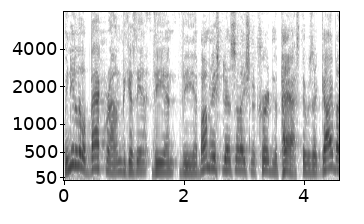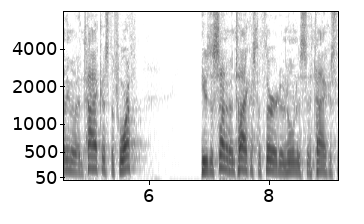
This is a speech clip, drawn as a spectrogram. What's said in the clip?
We need a little background because the, the, the abomination of desolation occurred in the past. There was a guy by the name of Antiochus IV he was the son of Antiochus III, who was known as Antiochus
